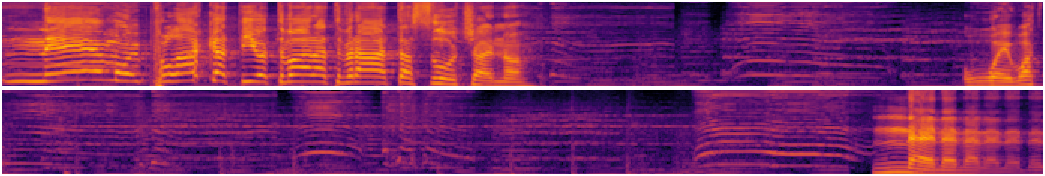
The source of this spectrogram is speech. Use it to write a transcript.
Nemoj plakati i otvarat vrata slučajno. Wait, what? Ne, ne, ne, ne, ne, ne, ne,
